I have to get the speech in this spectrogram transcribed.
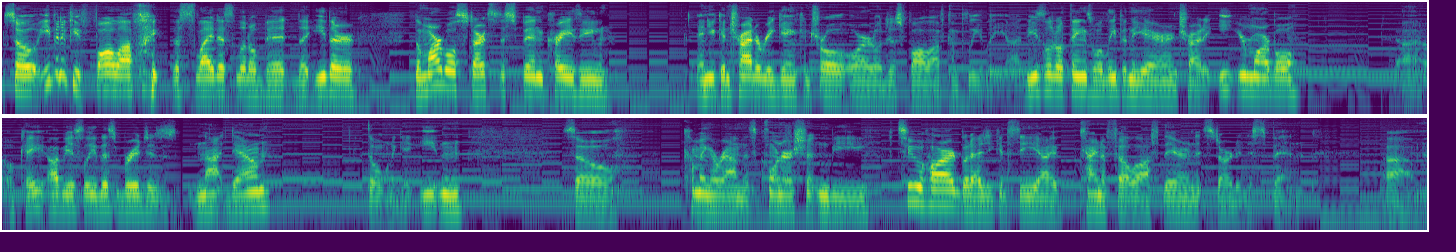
so even if you fall off like the slightest little bit, the either the marble starts to spin crazy, and you can try to regain control, or it'll just fall off completely. Uh, these little things will leap in the air and try to eat your marble. Uh, okay, obviously this bridge is not down. Don't want to get eaten. So coming around this corner shouldn't be too hard, but as you can see, I kind of fell off there and it started to spin. Um,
